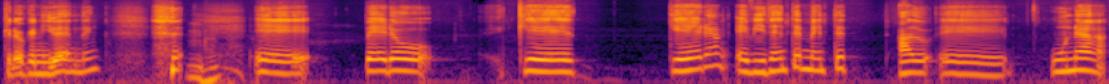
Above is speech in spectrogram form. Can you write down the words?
creo que ni venden, pero que, que, eran evidentemente una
